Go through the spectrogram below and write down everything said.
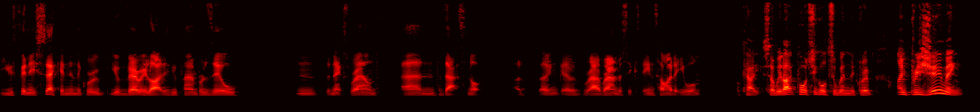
you finish second in the group, you're very likely to be playing Brazil in the next round, and that's not, I think, a round of 16 tie that you want. Okay, so we like Portugal to win the group. I'm presuming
